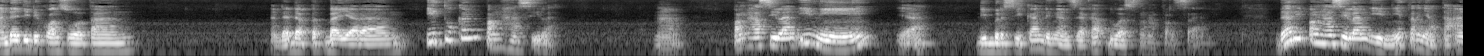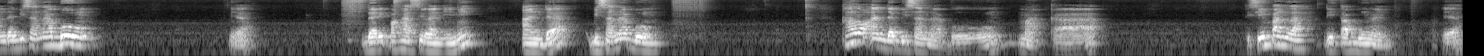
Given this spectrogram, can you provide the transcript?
Anda jadi konsultan, Anda dapat bayaran, itu kan penghasilan. Nah, penghasilan ini ya dibersihkan dengan zakat 2,5%. Dari penghasilan ini ternyata Anda bisa nabung. Ya. Dari penghasilan ini Anda bisa nabung. Kalau Anda bisa nabung, maka disimpanlah di tabungan, ya.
